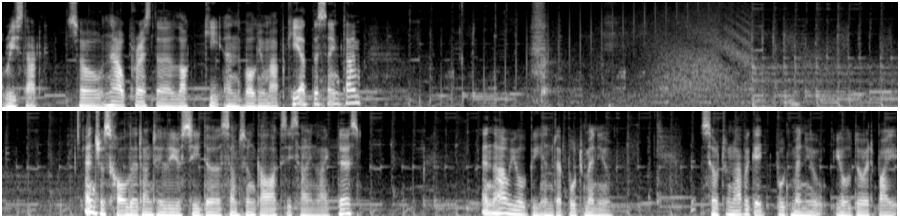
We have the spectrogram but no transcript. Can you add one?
restart. So now press the lock key and volume up key at the same time just hold it until you see the Samsung Galaxy sign like this. And now you'll be in the boot menu. So to navigate boot menu you'll do it by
